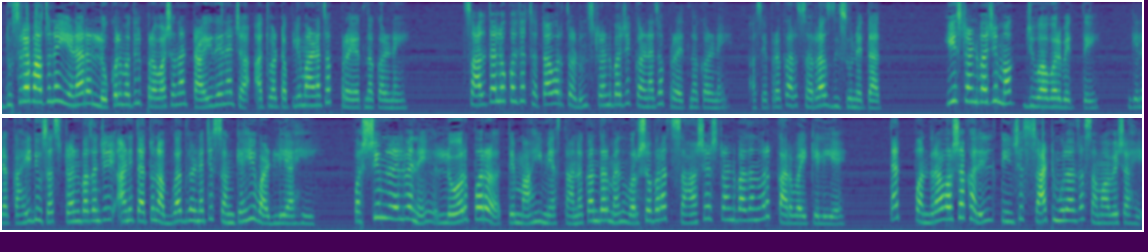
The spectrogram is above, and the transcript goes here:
दुसऱ्या बाजूने येणाऱ्या लोकलमधील प्रवाशांना टाळी देण्याचा अथवा टपली मारण्याचा प्रयत्न करणे. चालत्या लोकलच्या छतावर चढून स्टंटबाजी करण्याचा प्रयत्न करणे असे प्रकार सर्रास दिसून येतात. ही स्टंटबाजी मग जीवावर बेतते. गेल्या काही दिवसात स्टंटबाजांची आणि त्यातून अपघात घडण्याची संख्याही वाढली आहे. पश्चिम रेल्वेने लोअर परळ ते माहीम या स्थानकांदरम्यान वर्षभरात सहाशे स्टंटबाजांवर कारवाई केली आहे. त्यात पंधरा वर्षाखालील तीनशे साठ मुलांचा समावेश आहे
